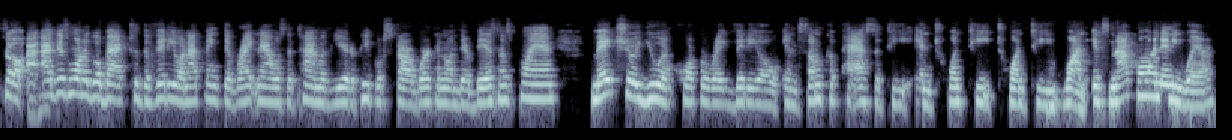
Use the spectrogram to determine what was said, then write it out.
So I, I just want to go back to the video. And I think that right now is the time of year to people to start working on their business plan. Make sure you incorporate video in some capacity in 2021. It's not going anywhere.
